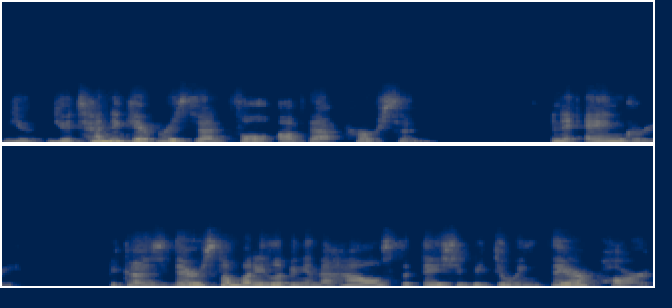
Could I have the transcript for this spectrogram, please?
you you tend to get resentful of that person and angry because there's somebody living in the house that they should be doing their part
